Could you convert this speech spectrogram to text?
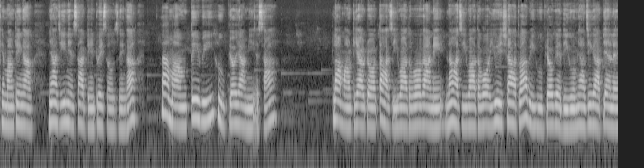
ခင်မောင်တင်ကမြကြီးနှင့်စတင်တွေ့ဆုံစဉ်ကလှမောင်တေးပြီးဟုပြောရမည်အစား လှမောင်တယောက်တော့တစီဝါသဘောကနေနစီဝါသဘောရွေရှာသွားပြီဟုပြောခဲ့သည်ကိုမြကြီးကပြန်လဲ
